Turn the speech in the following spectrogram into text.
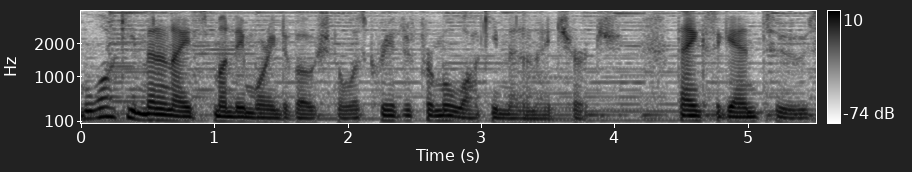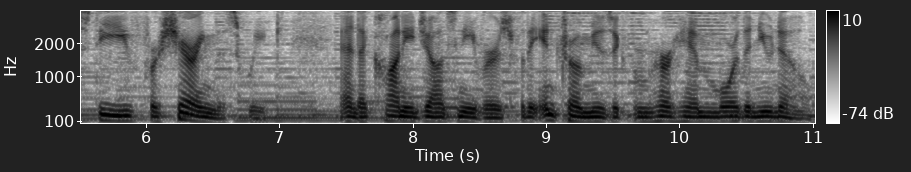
Milwaukee Mennonites Monday Morning Devotional was created for Milwaukee Mennonite Church. Thanks again to Steve for sharing this week, and to Connie Johnson Evers for the intro music from her hymn More Than You Know,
